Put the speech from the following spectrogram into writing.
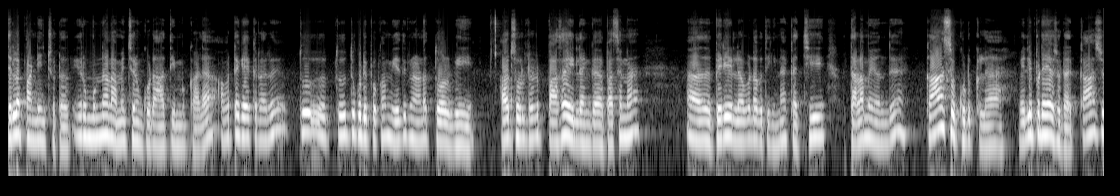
செல்லப்பாண்டின்னு சொல்கிறார் இவர் முன்னாள் அமைச்சரும் கூட அதிமுகவில் அவர்கிட்ட கேட்குறாரு தூ தூத்துக்குடி பக்கம் எதுக்குனால தோல்வி? அவர் சொல்கிறாரு பச இல்லைங்க. பசனா பெரிய லெவலில் பார்த்தீங்கன்னா கட்சி தலைமை வந்து காசு கொடுக்கல. வெளிப்படையாக சொல்கிறார் காசு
